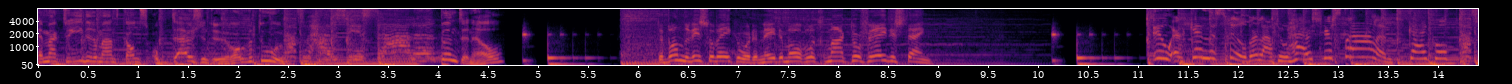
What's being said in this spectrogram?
en maakt u iedere maand kans op 1000 euro retour. Laat uw huis weer stralen. .nl De bandenwisselweken worden mede mogelijk gemaakt door Vredestein. Uw erkende schilder laat uw huis weer stralen. Kijk op Laat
